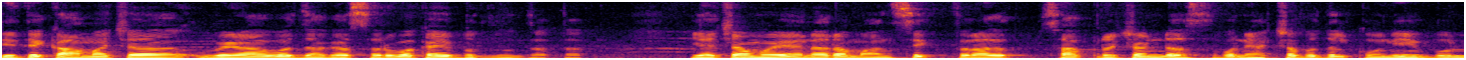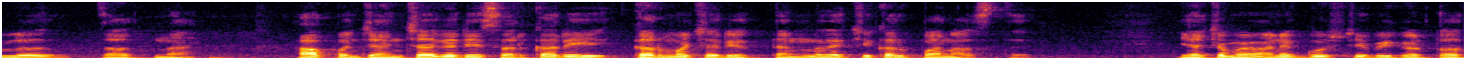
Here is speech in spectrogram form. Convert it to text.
तिथे कामाच्या वेळा व जागा सर्व काही बदलून जातात. याच्यामुळे येणारा मानसिक त्रास हा प्रचंड असतो पण ह्याच्याबद्दल कोणीही बोललं जात नाही. हा पण ज्यांच्या घरी सरकारी कर्मचारी आहेत त्यांना त्याची कल्पना असते. याच्यामुळे अनेक गोष्टी बिघडतात.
